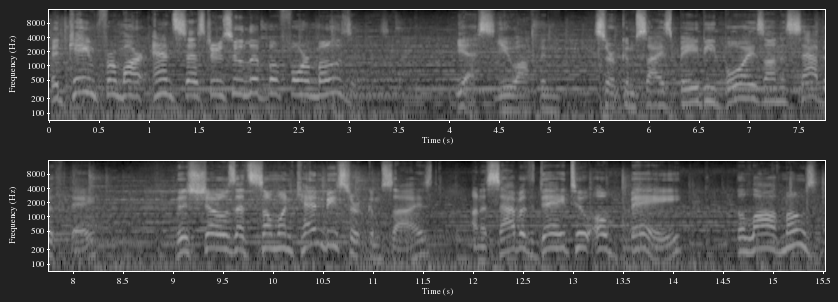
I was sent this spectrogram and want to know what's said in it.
It came from our ancestors who lived before Moses. Yes, you often circumcise baby boys on a Sabbath day. This shows that someone can be circumcised on a Sabbath day to obey the law of Moses.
